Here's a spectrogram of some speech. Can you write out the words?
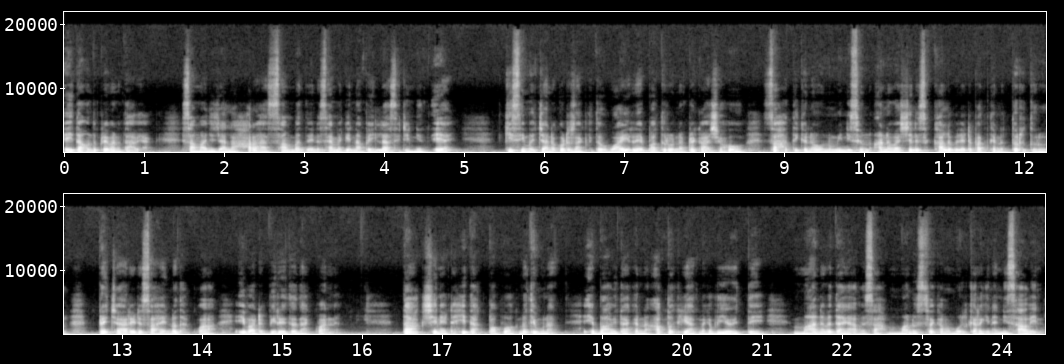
එයි තා හොඳ ප්‍රවණතාවයක්. සමාජ ජාල හරහා සම්බන්ධ වෙන සැමගෙන් අප ඉල්ලා සිටින්නෙත් එයයි. කිසිම ජනකොටසක් වෙත වෛරය පතුරවන ප්‍රකාශ හෝ සහතික නොවුණු මිනිසුන් අනවශ්‍ය ලෙස කලබලයට පත් කරන තොරතුරු ප්‍රචාරයට සහය නොදක්වා ඒවාට විරේත දක්වන්න. තාක්ෂණයට හිතක් පපුවක් නොතිබුණත් එය භාවිතා කරන අප ක්‍රියාත්මක විය යුත්තේ මානවදයාව සහ මනුස්සකම මුල් කරගෙන නිසාවෙන්.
